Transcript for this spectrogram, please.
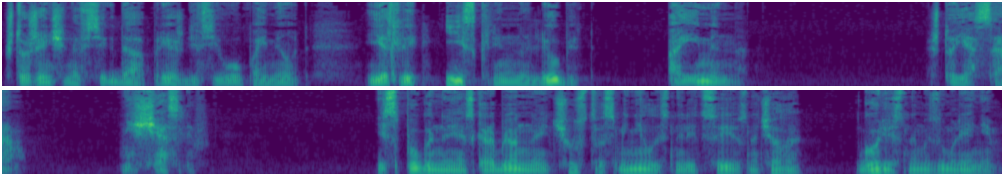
что женщина всегда прежде всего поймет, если искренне любит, а именно – что я сам несчастлив. Испуганное и оскорбленное чувство сменилось на лице ее сначала горестным изумлением.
